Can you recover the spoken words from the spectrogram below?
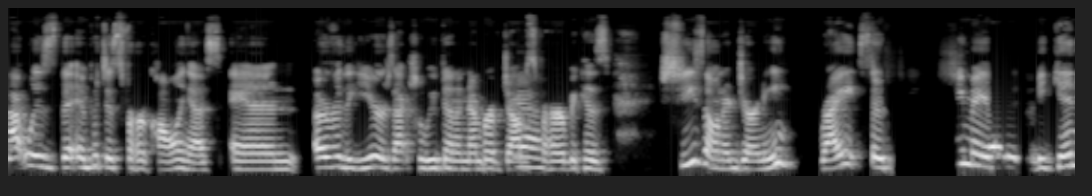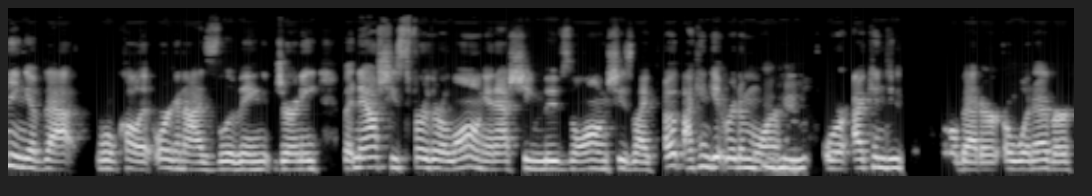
that was the impetus for her calling us. And over the years, actually, we've done a number of jobs yeah. for her because she's on a journey, right? So she may have been at the beginning of that, we'll call it organized living journey, but now she's further along. And as she moves along, she's like, oh, I can get rid of more, mm-hmm. or I can do a little better, or whatever.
